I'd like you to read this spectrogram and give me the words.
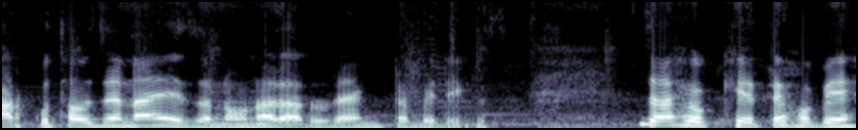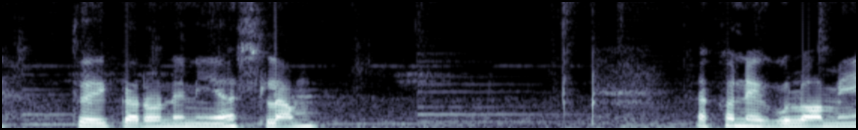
আর কোথাও যে নাই এই জন্য ওনার আরও র্যাঙ্কটা বেড়ে গেছে। যাই হোক, খেতে হবে, তো এই কারণে নিয়ে আসলাম। এখন এগুলো আমি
